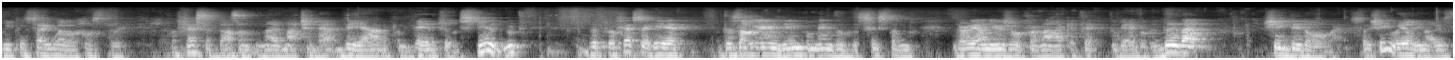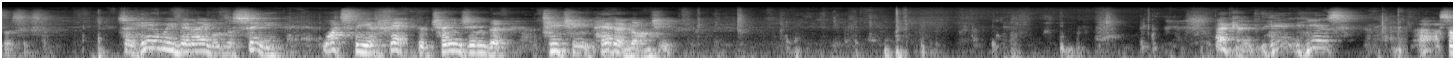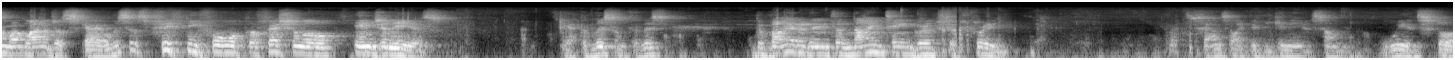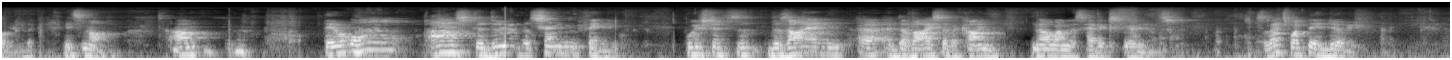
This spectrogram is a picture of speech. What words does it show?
you can say, well, of course, the professor doesn't know much about VR compared to a student. The professor here designed, implemented the system, very unusual for an architect to be able to do that. She did all that. So she really knows the system. So here we've been able to see what's the effect of changing the teaching pedagogy. Okay, here's uh, a somewhat larger scale. This is 54 professional engineers. You have to listen to this. Divided into 19 groups of three. That sounds like the beginning of some weird story, but it's not. Um, they're all asked to do the same thing, is to design a, a device of a kind no one has had experience with. So that's what they're doing.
